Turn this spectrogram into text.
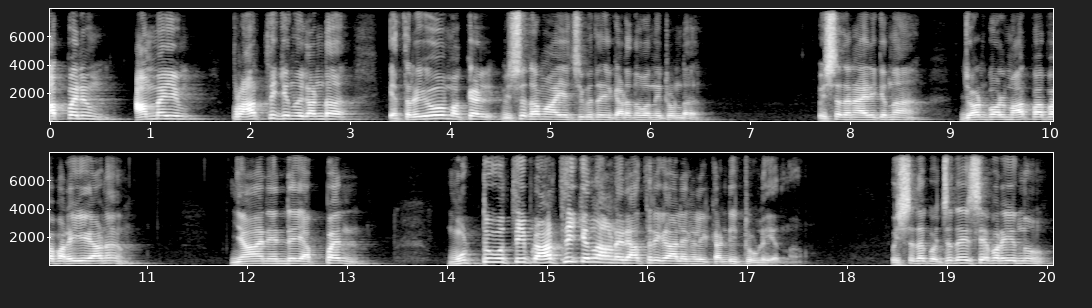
അപ്പനും അമ്മയും പ്രാർത്ഥിക്കുന്നത് കണ്ട് എത്രയോ മക്കൾ വിശുദ്ധമായ ജീവിതത്തിൽ കടന്നു വന്നിട്ടുണ്ട്. വിശുദ്ധനായിരിക്കുന്ന ജോൺ പോൾ മാർപ്പാപ്പ പറയുകയാണ് ഞാൻ എന്റെ അപ്പൻ മുട്ടുകുത്തി പ്രാർത്ഥിക്കുന്നതാണ് രാത്രികാലങ്ങളിൽ കണ്ടിട്ടുള്ളൂ എന്ന്. വിശുദ്ധ കൊച്ചുദേശീയ പറയുന്നു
